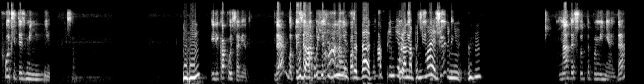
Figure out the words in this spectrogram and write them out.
хочет измениться. Угу. Или какой совет? Да? Вот, то ну есть да, она поняла, она вот, да, ну, например, она понимает, что не... Угу. Надо что-то поменять, да?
